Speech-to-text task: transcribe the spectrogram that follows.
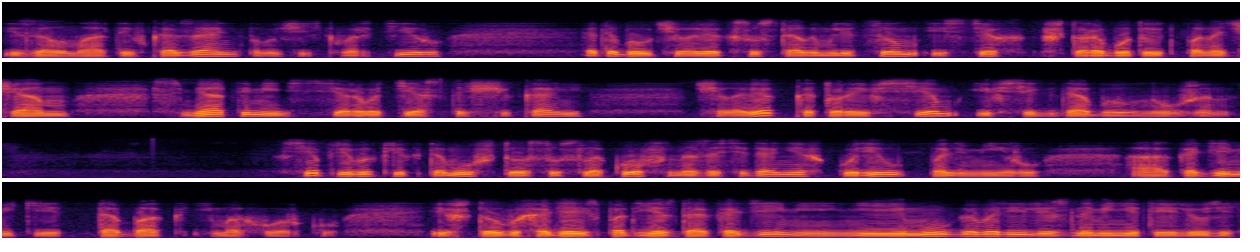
из Алматы в Казань, получить квартиру. Это был человек с усталым лицом, из тех, что работают по ночам, с мятыми из серого теста щеками, человек, который всем и всегда был нужен. Все привыкли к тому, что Суслаков на заседаниях курил пальмиру, а академики — табак и махорку. И что, выходя из подъезда академии, не ему говорили знаменитые люди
